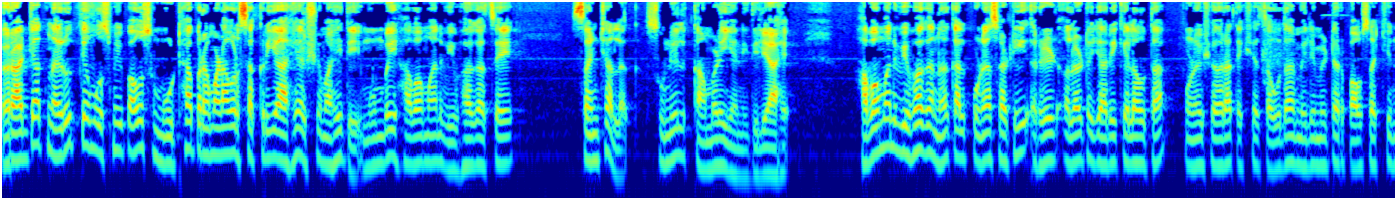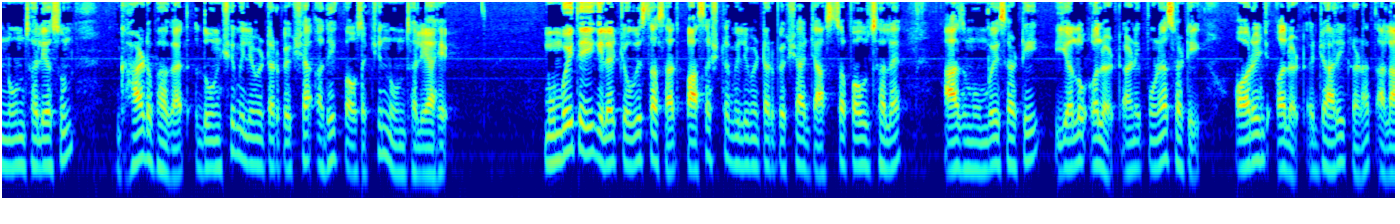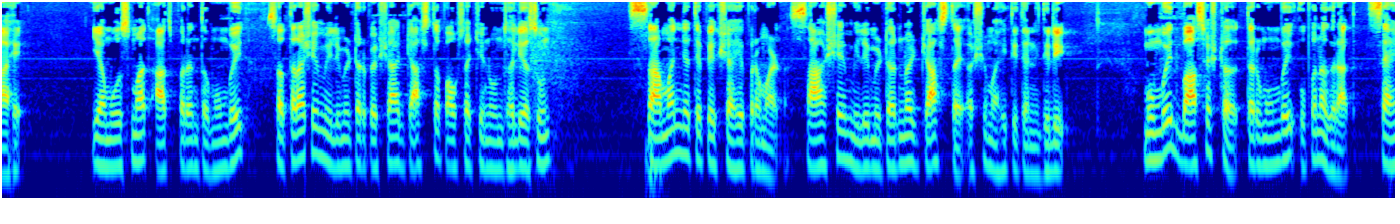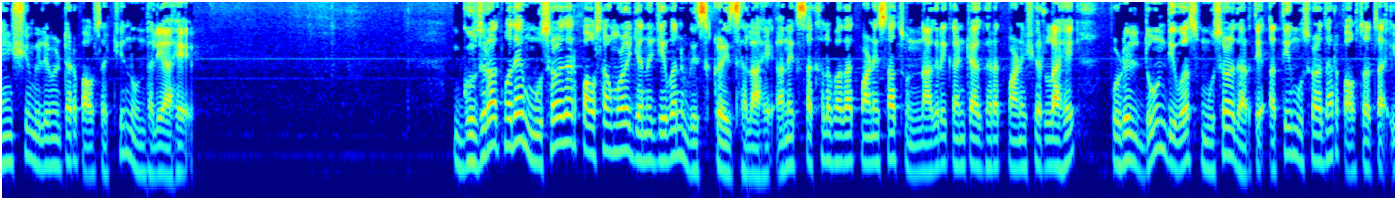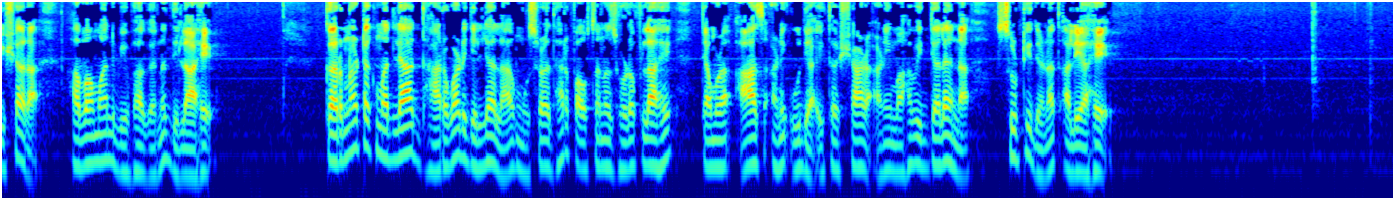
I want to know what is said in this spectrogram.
राज्यात नैऋत्य मोसमी पाऊस मोठ्या प्रमाणावर सक्रिय आहे अशी माहिती मुंबई हवामान विभागाचे संचालक सुनील कांबळे यांनी दिली आहे. हवामान विभागानं काल पुण्यासाठी रेड अलर्ट जारी केला होता. पुणे शहरात एकशे चौदा मिलीमीटर पावसाची नोंद झाली असून घाट भागात दोनशे मिलीमीटरपेक्षा अधिक पावसाची नोंद झाली आहे. मुंबईतही गेल्या चोवीस तासात पासष्ट मिलीमीटरपेक्षा जास्त पाऊस झालाय. आज मुंबईसाठी येलो अलर्ट आणि पुण्यासाठी ऑरेंज अलर्ट जारी करण्यात आला आहे. या मोसमात आजपर्यंत मुंबईत सतराशे मिलीमीटरपेक्षा जास्त पावसाची नोंद झाली असून सामान्यतेपेक्षा हे प्रमाण सहाशे मिलीमीटरनं जास्त आहे अशी माहिती त्यांनी दिली. मुंबईत बासष्ट तर मुंबई उपनगरात शहाऐंशी मिलीमीटर पावसाची नोंद झाली आहे. गुजरातमध्ये मुसळधार पावसामुळे जनजीवन विस्कळीत झालं आहे. अनेक सखल भागात पाणी साचून नागरिकांच्या घरात पाणी शिरलं आहे. पुढील दोन दिवस मुसळधार ते अतिमुसळधार पावसाचा इशारा हवामान विभागानं दिला आहे. कर्नाटकमधल्या धारवाड जिल्ह्याला मुसळधार पावसानं झोडपलं आहे. त्यामुळे आज आणि उद्या इथं शाळा आणि महाविद्यालयांना सुट्टी देण्यात आली आहे.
